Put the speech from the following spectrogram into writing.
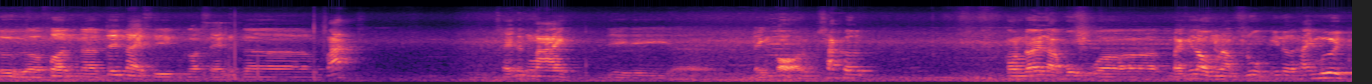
Ừ, ở phần ờ, trên này thì có sẽ được uh, vát xé được mài để, để đánh cỏ sắc hơn. Còn đây là bộ ờ, bánh lồng làm ruộng in20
